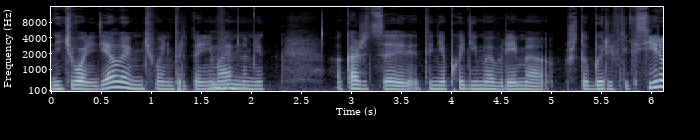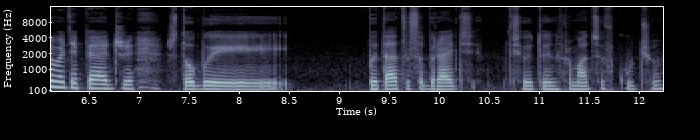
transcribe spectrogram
ничего не делаем, ничего не предпринимаем, mm-hmm. но мне кажется, это необходимое время, чтобы рефлексировать, опять же, чтобы пытаться собрать всю эту информацию в кучу.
